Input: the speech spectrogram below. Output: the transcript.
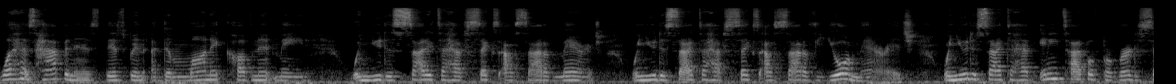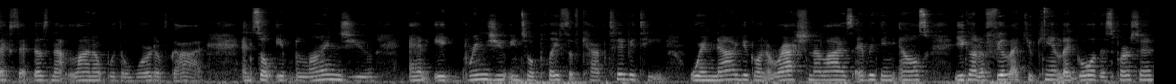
what has happened is there's been a demonic covenant made when you decided to have sex outside of marriage, when you decide to have sex outside of your marriage, when you decide to have any type of perverted sex that does not line up with the word of God. And so it blinds you and it brings you into a place of captivity where now you're going to rationalize everything else. You're going to feel like you can't let go of this person.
